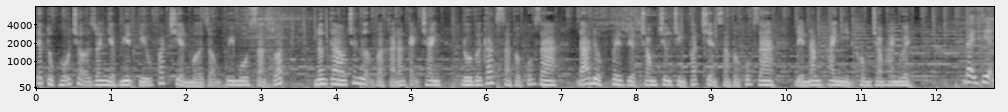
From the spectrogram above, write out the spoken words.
tiếp tục hỗ trợ doanh nghiệp nghiên cứu phát triển mở rộng quy mô sản xuất, nâng cao chất lượng và khả năng cạnh tranh đối với các sản phẩm quốc gia đã được phê duyệt trong chương trình phát triển sản phẩm quốc gia đến năm 2020. Đại diện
